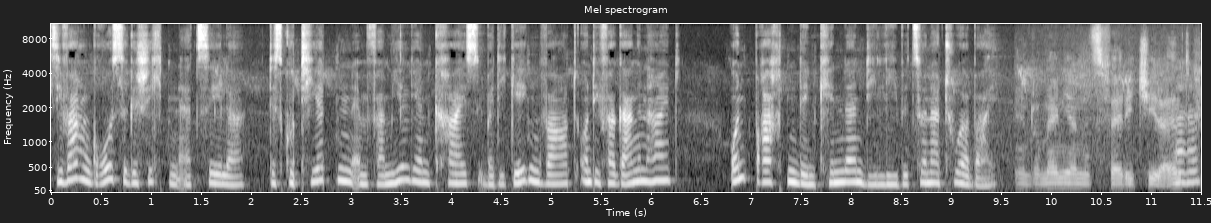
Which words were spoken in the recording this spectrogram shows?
Sie waren große Geschichtenerzähler, diskutierten im Familienkreis über die Gegenwart und die Vergangenheit und brachten den Kindern die Liebe zur Natur bei. In Romanian it's fericire and uh -huh.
